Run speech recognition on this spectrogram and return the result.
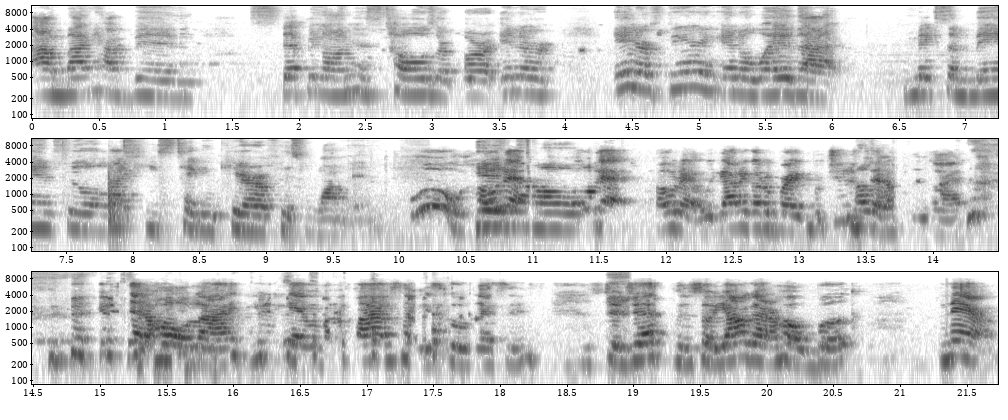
I might have been stepping on his toes or, or inter, interfering in a way that makes a man feel like he's taking care of his woman. Ooh, hold that. Hold that. Hold that. We gotta go to break. But you just said a whole lot. You just said a whole lot. You just gave about five Sunday school lessons to Justin. So y'all got a whole book. Now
